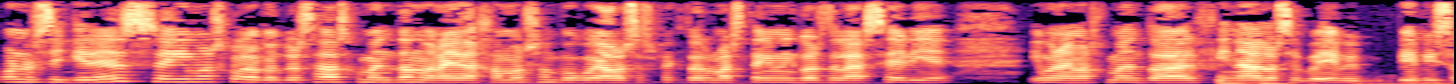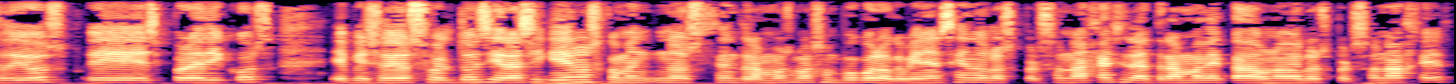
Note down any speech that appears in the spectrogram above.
Bueno, si quieres, seguimos con lo que tú estabas comentando, ahora y dejamos un poco ya los aspectos más técnicos de la serie. Y bueno, hemos comentado al final los episodios eh, esporádicos, episodios sueltos, y ahora sí que nos, nos centramos más un poco en lo que vienen siendo los personajes y la trama de cada uno de los personajes.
